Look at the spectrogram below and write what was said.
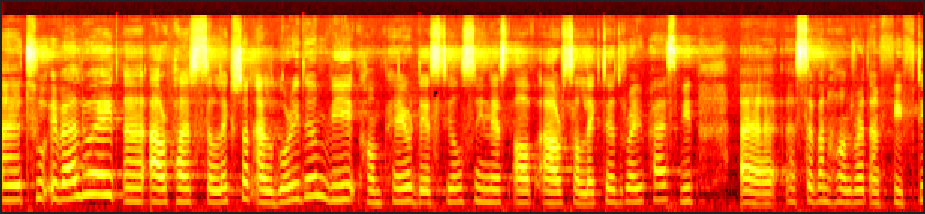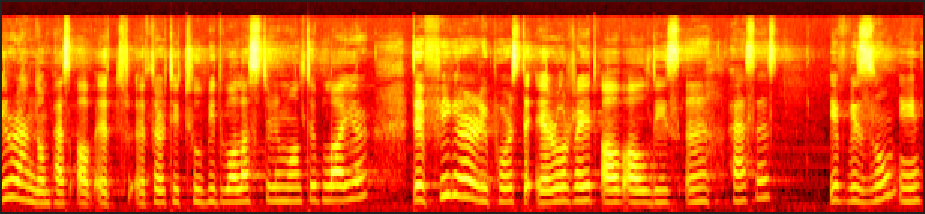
Uh, to evaluate uh, our pass selection algorithm, we compare the stealthiness of our selected ray pass with uh, 750 random pass of a 32-bit Wallace tree multiplier. The figure reports the error rate of all these uh, passes. If we zoom in,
